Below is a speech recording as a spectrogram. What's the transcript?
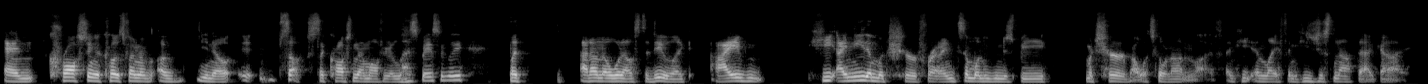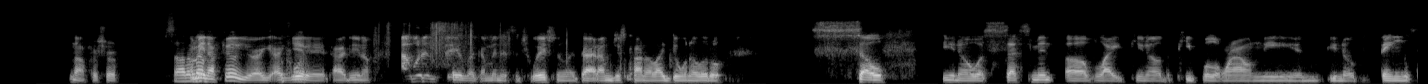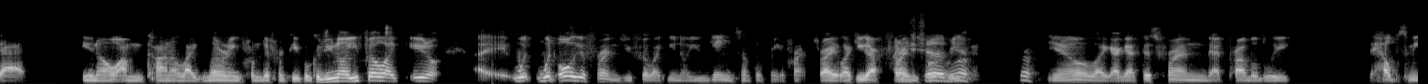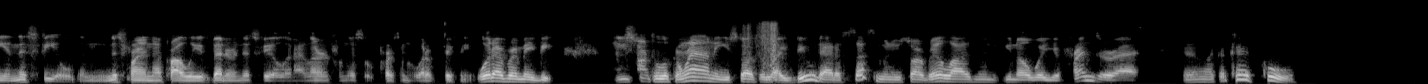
and crossing a close friend of, of you know, it sucks. Like crossing them off your list, basically. But I don't know what else to do. Like I'm, he. I need a mature friend. I need someone who can just be mature about what's going on in life and he in life, and he's just not that guy. Not for sure. So I I mean. I feel you. I, I get it. I, you know, I wouldn't say like I'm in a situation like that. I'm just kind of like doing a little self, you know, assessment of like, you know, the people around me and, you know, things that, you know, I'm kind of like learning from different people. Cause, you know, you feel like, you know, with, with all your friends, you feel like, you know, you gain something from your friends, right? Like you got oh, friends for a reason yeah. You know, like I got this friend that probably helps me in this field and this friend that probably is better in this field and I learned from this person or whatever it me, whatever it may be. You start to look around and you start to like do that assessment. You start realizing, you know, where your friends are at. And you're like, okay, cool.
